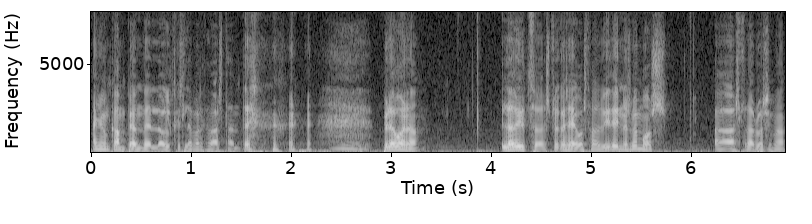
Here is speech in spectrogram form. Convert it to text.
Hay un campeón del LOL que se le parece bastante. Pero bueno, lo dicho, espero que os haya gustado el vídeo y nos vemos. Hasta la próxima.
